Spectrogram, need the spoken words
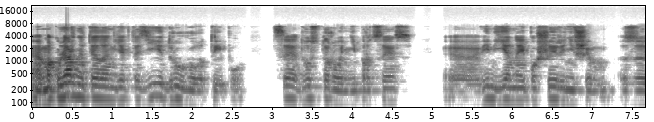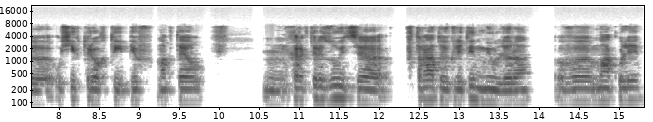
Е, Макулярні телеангіектазії другого типу це двосторонній процес. Е, Він є найпоширенішим з усіх трьох типів МАКТЕЛ. Характеризується втратою клітин Мюллера в макулі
